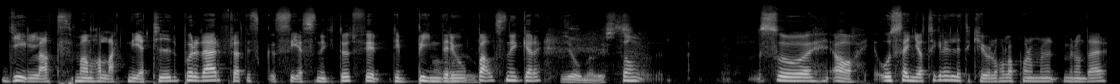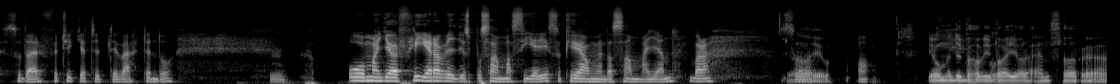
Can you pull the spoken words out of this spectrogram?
gilla att man har lagt ner tid på det där för att det ska se snyggt ut. För det binder Ja, ihop allt snyggare. Jo, men visst. Som, så ja, och sen jag tycker det är lite kul att hålla på med, med de där. Så därför tycker jag typ det är värt ändå. Mm. Och om man gör flera videos på samma serie så kan jag använda samma igen bara. Så, ja, jo. Jo, men du behöver ju bara göra en för, eh,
